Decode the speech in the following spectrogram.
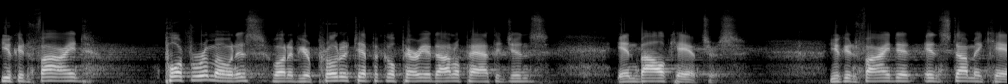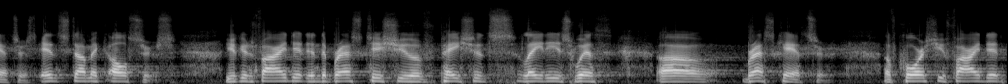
You can find porphyromonas, one of your prototypical periodontal pathogens, in bowel cancers. You can find it in stomach cancers, in stomach ulcers. You can find it in the breast tissue of patients, ladies with uh, breast cancer. Of course, you find it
